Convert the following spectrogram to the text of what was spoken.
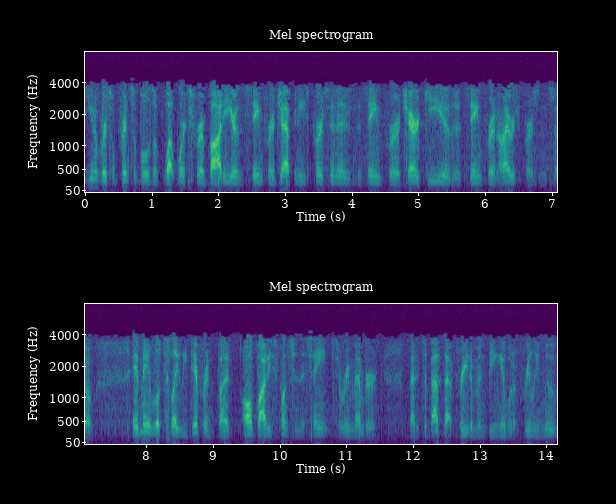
universal principles of what works for a body are the same for a Japanese person, is the same for a Cherokee, is the same for an Irish person. So it may look slightly different, but all bodies function the same. So remember that it's about that freedom and being able to freely move.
